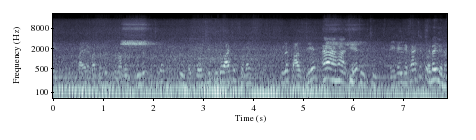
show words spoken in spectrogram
এই বাইরের সুদামের স্কুল ছিল। পরিচিতিও আছে সময় পাশ দিয়ে হ্যাঁ হ্যাঁ এইটাই লেখা আছে তো। এটাই লেখা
